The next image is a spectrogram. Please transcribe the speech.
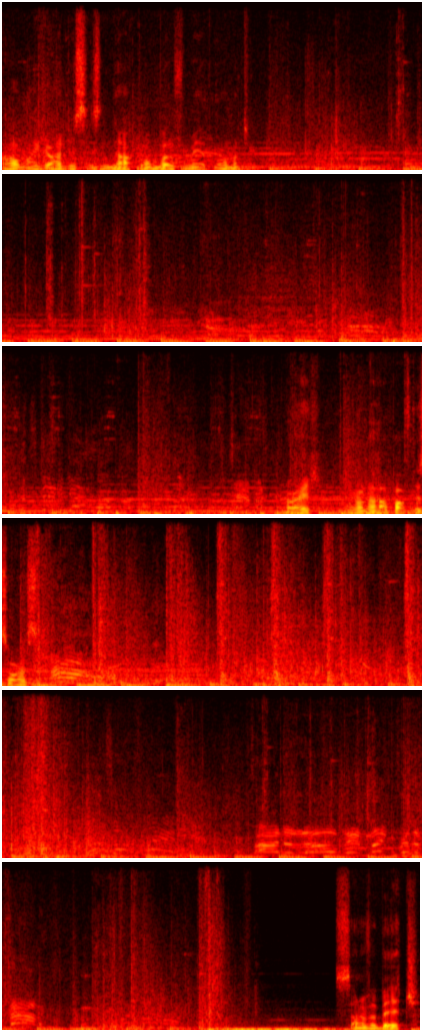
Oh my god, this is not going well for me at the moment. Alright, I'm gonna hop off this horse. Son of a bitch.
